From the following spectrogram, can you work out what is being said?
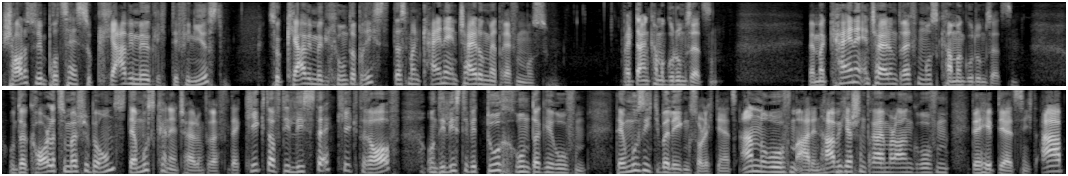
Schau, dass du den Prozess so klar wie möglich definierst, so klar wie möglich runterbrichst, dass man keine Entscheidung mehr treffen muss. Weil dann kann man gut umsetzen. Wenn man keine Entscheidung treffen muss, kann man gut umsetzen. Und der Caller zum Beispiel bei uns, der muss keine Entscheidung treffen. Der klickt auf die Liste, klickt drauf und die Liste wird durch runtergerufen. Der muss nicht überlegen, soll ich den jetzt anrufen? Ah, den habe ich ja schon dreimal angerufen. Der hebt ja jetzt nicht ab.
